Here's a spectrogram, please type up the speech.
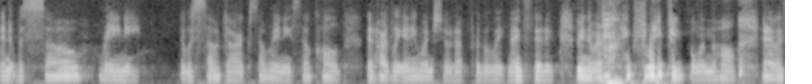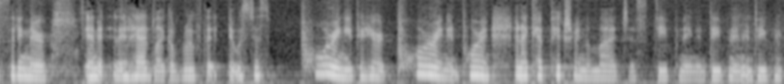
and it was so rainy. It was so dark, so rainy, so cold that hardly anyone showed up for the late night sitting. I mean, there were like three people in the hall, and I was sitting there, and it, it had like a roof that it was just pouring. You could hear it pouring and pouring. And I kept picturing the mud just deepening and deepening and deepening.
